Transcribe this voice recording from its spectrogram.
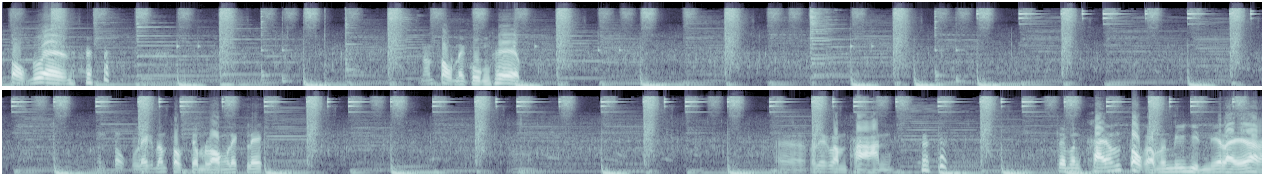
ำตกด้วย น้ำตกในกรุงเทพน้ำตกเล็กน้ำตกจำลองเล็กๆอืมเออเขาเรียกลำธารแต่มันคล้ายน้ำตกอะมันมีหินมีอะไรอะ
